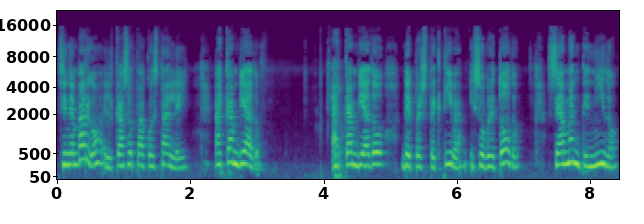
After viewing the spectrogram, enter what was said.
Sin embargo, el caso Paco Stanley ha cambiado. Ha cambiado de perspectiva y sobre todo se ha mantenido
